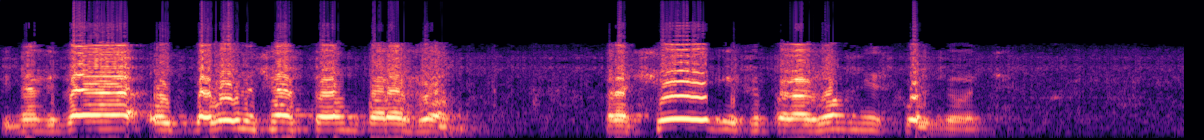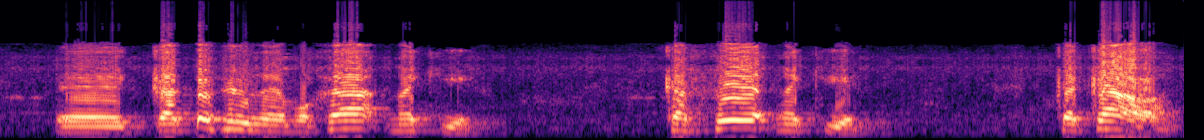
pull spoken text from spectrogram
Иногда, вот, довольно часто он поражен. Просеять, если поражен, не использовать э, картофельная мука наки, кафе наки, какао,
